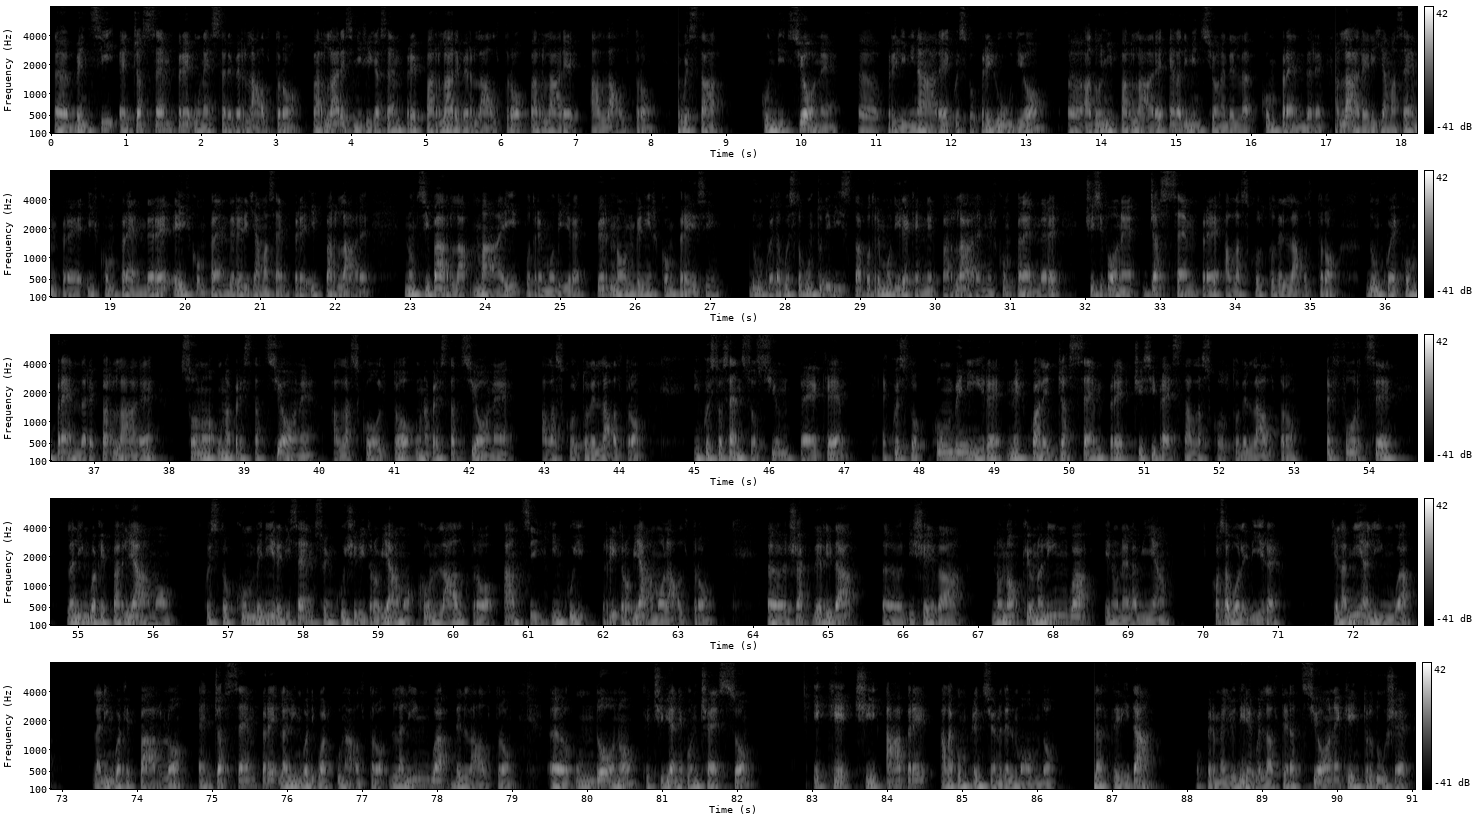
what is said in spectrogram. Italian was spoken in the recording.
eh, bensì è già sempre un essere per l'altro. Parlare significa sempre parlare per l'altro, parlare all'altro. Questa condizione eh, preliminare, questo preludio, ad ogni parlare è la dimensione del comprendere. Parlare richiama sempre il comprendere e il comprendere richiama sempre il parlare. Non si parla mai, potremmo dire, per non venir compresi. Dunque, da questo punto di vista, potremmo dire che nel parlare e nel comprendere ci si pone già sempre all'ascolto dell'altro. Dunque, comprendere e parlare sono una prestazione all'ascolto, una prestazione all'ascolto dell'altro. In questo senso siunteke è questo convenire nel quale già sempre ci si presta all'ascolto dell'altro. È forse la lingua che parliamo, questo convenire di senso in cui ci ritroviamo con l'altro, anzi in cui ritroviamo l'altro. Uh, Jacques Derrida uh, diceva non ho che una lingua e non è la mia. Cosa vuole dire? Che la mia lingua, la lingua che parlo, è già sempre la lingua di qualcun altro, la lingua dell'altro, eh, un dono che ci viene concesso e che ci apre alla comprensione del mondo. L'alterità, o per meglio dire quell'alterazione che introduce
